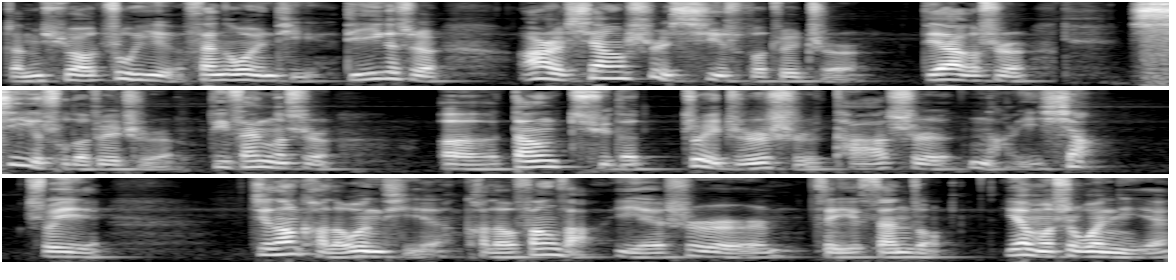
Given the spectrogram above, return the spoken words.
咱们需要注意三个问题。第一个是。二项式系数的最值，第二个是系数的最值，第三个是，呃，当取得最值时，它是哪一项？所以，经常考的问题，考的方法也是这三种。要么是问你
